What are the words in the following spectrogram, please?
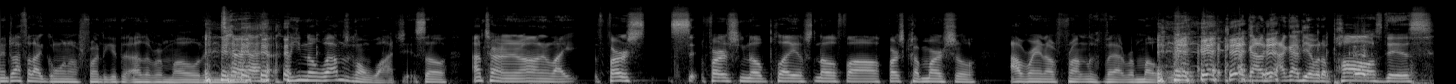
man, do I feel like going up front to get the other remote? And like, you know what? I'm just gonna watch it. So I'm turning it on and like first first you know play of Snowfall, first commercial. I ran up front looking for that remote. Like, I gotta I gotta be able to pause this,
